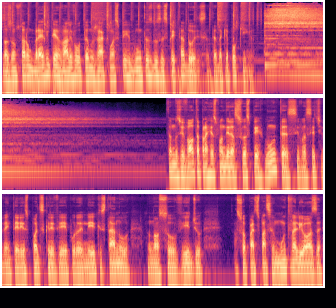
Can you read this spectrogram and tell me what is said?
Nós vamos para um breve intervalo e voltamos já com as perguntas dos espectadores. Até daqui a pouquinho. Estamos de volta para responder as suas perguntas. Se você tiver interesse, pode escrever por e-mail que está no, no nosso vídeo. A sua participação é muito valiosa.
